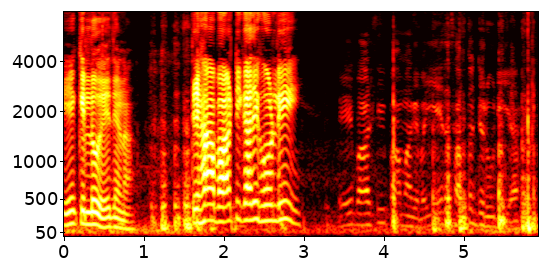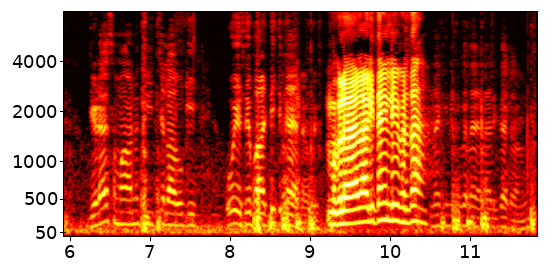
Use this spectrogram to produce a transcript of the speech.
ਇਹ ਕਿਲੋ ਇਹ ਦੇਣਾ। ਤੇ ਹਾਂ ਬਾਲਟੀ ਕਾਦੀ ਖੋਲ ਲਈ? ਇਹ ਬਾਲਟੀ ਪਾਵਾਂਗੇ ਬਈ ਇਹ ਤਾਂ ਸਭ ਤੋਂ ਜ਼ਰੂਰੀ ਆ। ਜਿਹੜਾ ਇਹ ਸਮਾਨ ਨੂੰ ਚੀਜ਼ ਚਲਾਊਗੀ ਉਹ ਇਸੇ ਬਾਲਟੀ 'ਚ ਕੈਦ ਹੋਵੇ ਮਗਲਾਇਲ ਵਾਲੀ ਤਾਂ ਨਹੀਂ ਲਈ ਫਿਰਦਾ? ਨਹੀਂ ਨਹੀਂ ਮਗਲਾ ਵਾਲੀ ਤਾਂ ਕਰਾਂਗਾ।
